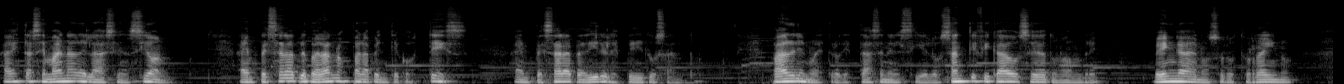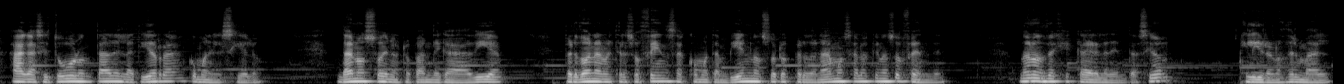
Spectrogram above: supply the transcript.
a esta semana de la ascensión, a empezar a prepararnos para Pentecostés, a empezar a pedir el Espíritu Santo. Padre nuestro que estás en el cielo, santificado sea tu nombre, venga a nosotros tu reino, hágase tu voluntad en la tierra como en el cielo. Danos hoy nuestro pan de cada día, perdona nuestras ofensas como también nosotros perdonamos a los que nos ofenden. No nos dejes caer en la tentación y líbranos del mal.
